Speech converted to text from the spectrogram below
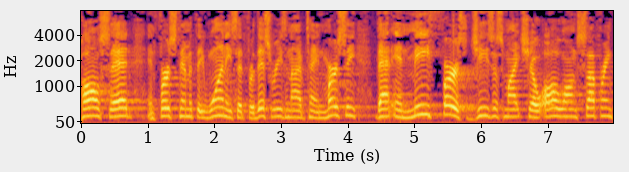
Paul said in 1 Timothy 1, he said, For this reason I obtained mercy, that in me first Jesus might show all long suffering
